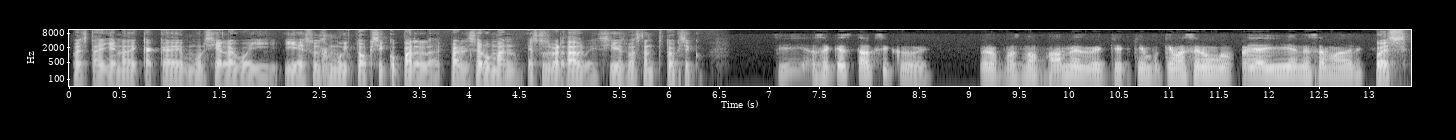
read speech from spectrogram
pues está llena de caca de murciélago y, y eso es muy tóxico para, la- para el ser humano. Esto es verdad, güey, sí es bastante tóxico. Sí, yo sé que es tóxico, güey. Pero pues no mames, güey. ¿Qué, quién- qué va a hacer un güey ahí en esa madre? Pues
